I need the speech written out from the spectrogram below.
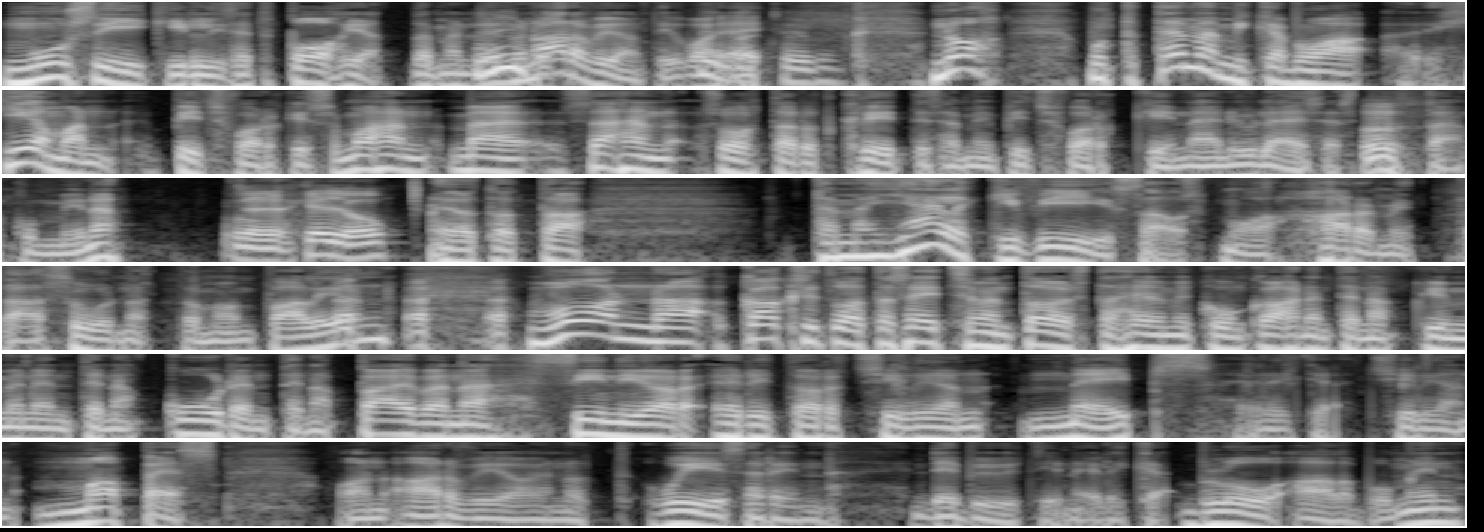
musiikilliset pohjat tämän levyn Niinpä. arviointiin vai Niinpä, ei. niinpä. No, mutta tämä mikä mua hieman Pitchforkissa, mähän, mä, sähän suhtaudut kriittisemmin Pitchforkiin näin yleisesti Mm. kuin minä. Ehkä joo. Ja tota, tämä jälkiviisaus mua harmittaa suunnattoman paljon. Vuonna 2017 helmikuun 26. päivänä senior editor Gillian Mapes, eli Gillian Mapes, on arvioinut Weezerin debyytin, eli Blue-albumin,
